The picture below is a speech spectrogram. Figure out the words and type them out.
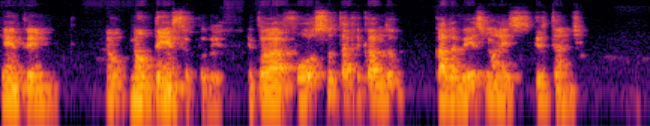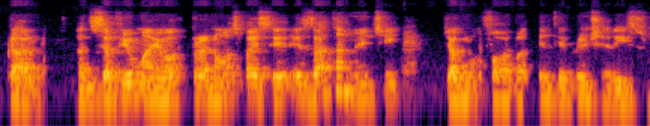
quem tem, não, não tem esse poder. Então, a força está ficando cada vez mais gritante. Claro, o desafio maior para nós vai ser exatamente, de alguma forma, tentar preencher isso.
